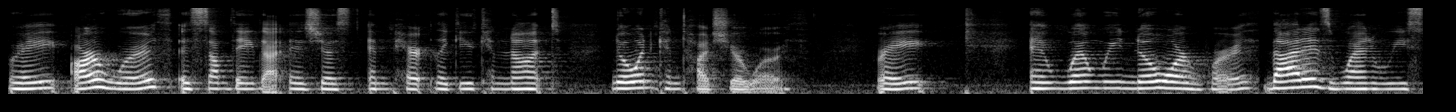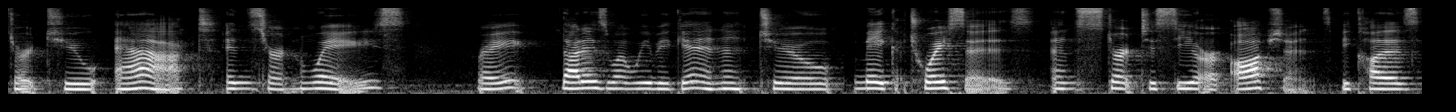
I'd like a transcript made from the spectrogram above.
right? Our worth is something that is just impaired. Like, you cannot, no one can touch your worth, right? And when we know our worth, that is when we start to act in certain ways, right? That is when we begin to make choices and start to see our options because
